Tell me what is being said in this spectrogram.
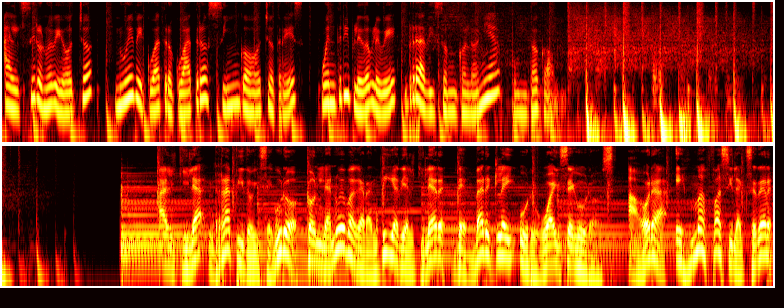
al 098-944-583 o en www.radissoncolonia.com. Alquilá rápido y seguro con la nueva garantía de alquiler de Berkeley Uruguay Seguros. Ahora es más fácil acceder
